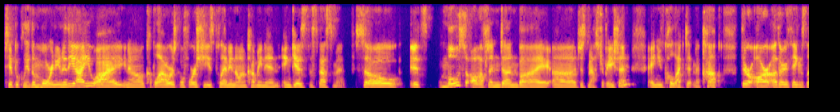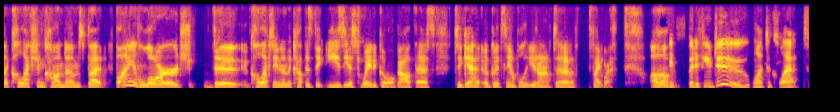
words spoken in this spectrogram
typically the morning of the IUI, you know, a couple hours before she's planning on coming in and gives the specimen. So it's most often done by uh, just masturbation and you collect it in a cup. There are other things like collection condoms, but by and large, the collecting in the cup is the easiest way to go about this to get a good sample that you don't have to fight with. Um, but if you do want to collect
